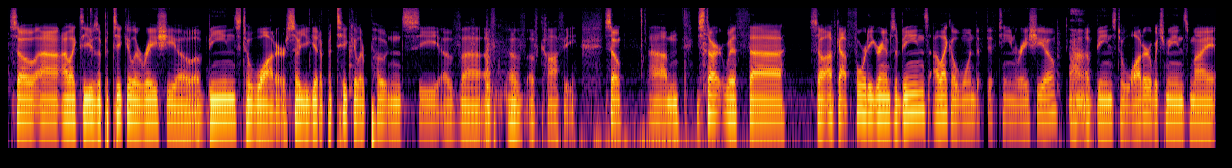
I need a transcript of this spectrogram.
So uh, I like to use a particular ratio of beans to water, so you get a particular potency of uh, of, of of coffee. So um, you start with. So I've got 40 grams of beans. I like a 1 to 15 ratio Uh-huh. of beans to water, which means my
